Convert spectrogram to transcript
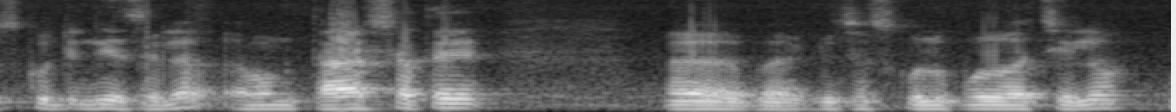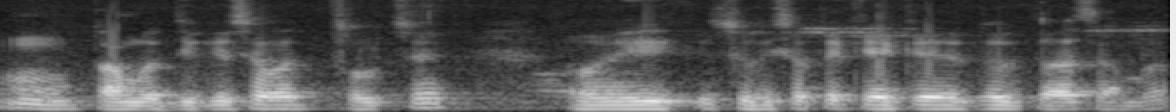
স্কুটি নিয়েছিল এবং তার সাথে কিছু স্কুল পড়ুয়া ছিল হুম তো আমরা জিজ্ঞাসাবাদ চলছে এবং এই কিছুর সাথে কে কে জড়িত আছে আমরা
